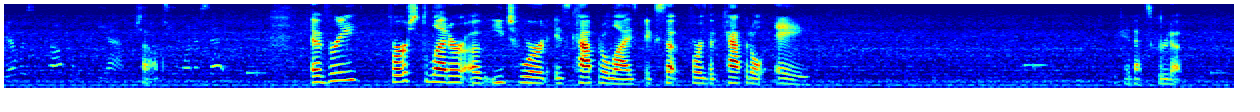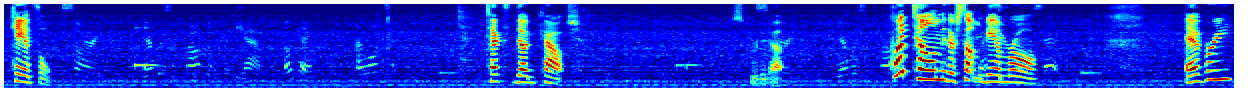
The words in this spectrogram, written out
there was a problem? Every first letter of each word is capitalized except for the capital A. Okay, that's screwed up. Cancel. Sorry, there was a problem with the app. Okay, I. Text Doug Couch. Screwed it up. Sorry, there was a problem Quit telling me there's something damn wrong. Every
